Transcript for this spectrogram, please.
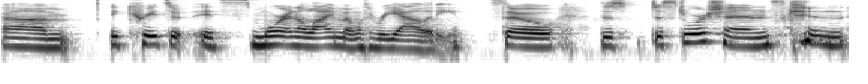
um, it creates a, it's more in alignment with reality so this distortions can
